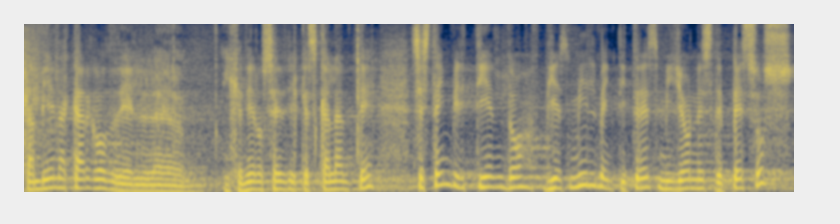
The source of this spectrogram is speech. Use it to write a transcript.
también a cargo del eh, ingeniero Cedric Escalante, se está invirtiendo 10.023 millones de pesos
